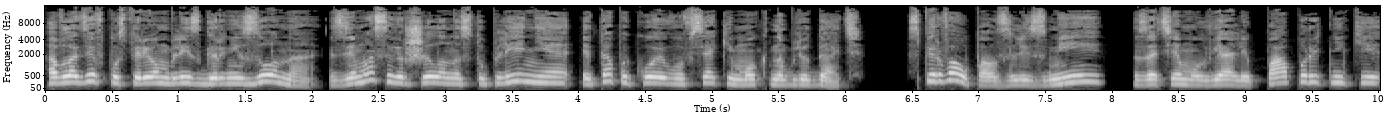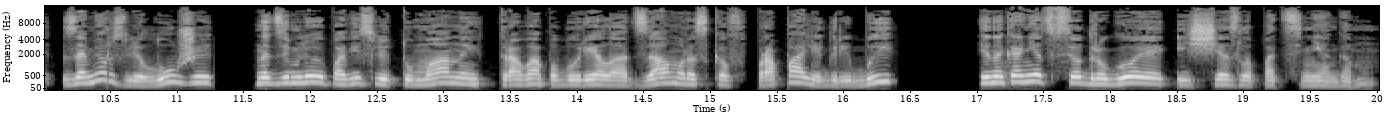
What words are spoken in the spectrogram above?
Овладев пустырем близ гарнизона, зима совершила наступление, этапы коего всякий мог наблюдать. Сперва уползли змеи, затем увяли папоротники, замерзли лужи, над землей повисли туманы, трава побурела от заморозков, пропали грибы, и, наконец, все другое исчезло под снегом.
